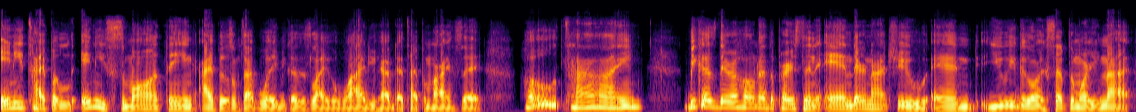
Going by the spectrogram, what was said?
any type of any small thing, I feel some type of way because it's like, why do you have that type of mindset? whole time because they're a whole nother person and they're not you and you either gonna accept them or you not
